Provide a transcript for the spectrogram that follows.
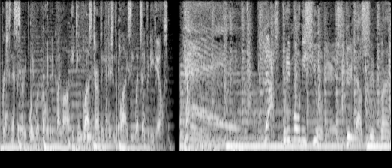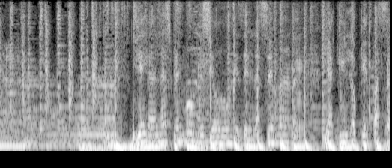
Purchase necessary. Void where prohibited by law. 18 plus terms and conditions apply. See website for details. Las premoniciones de la semana. Llegan las premoniciones de la semana y aquí lo que pasa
